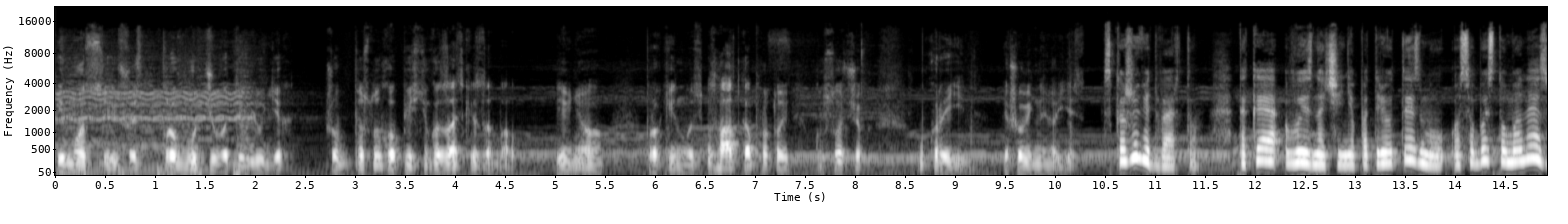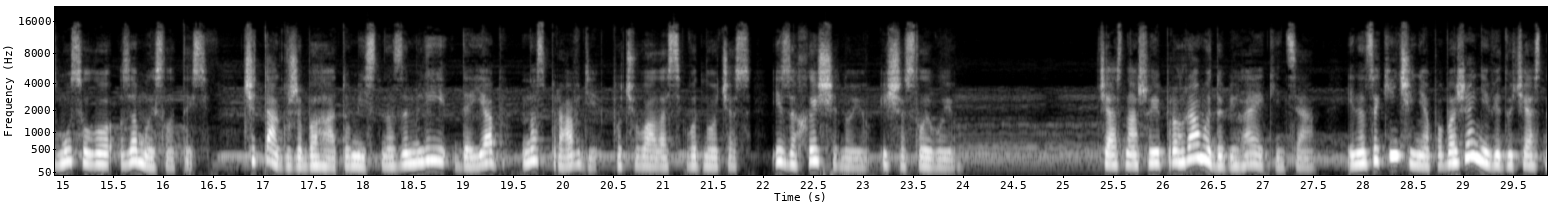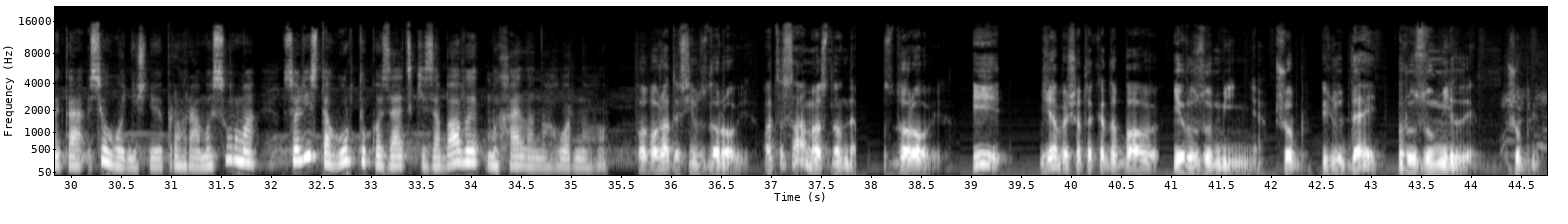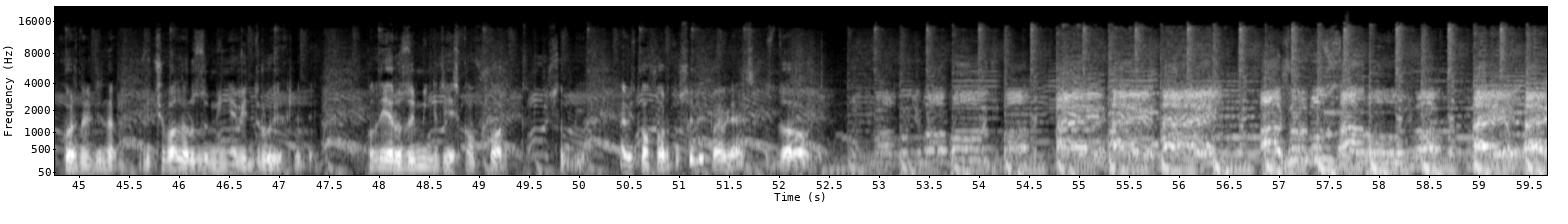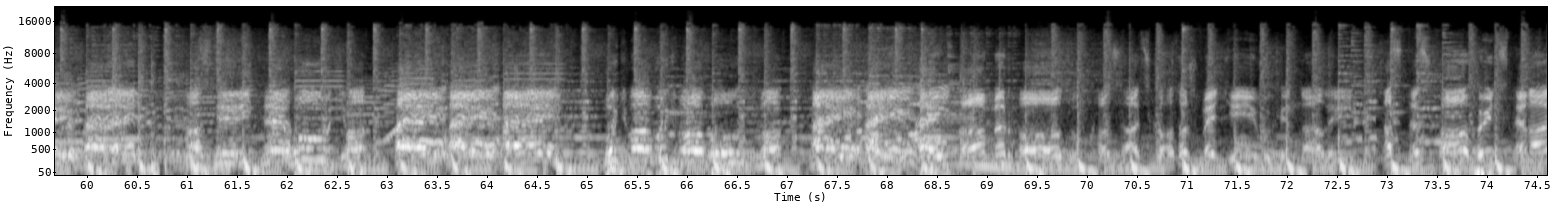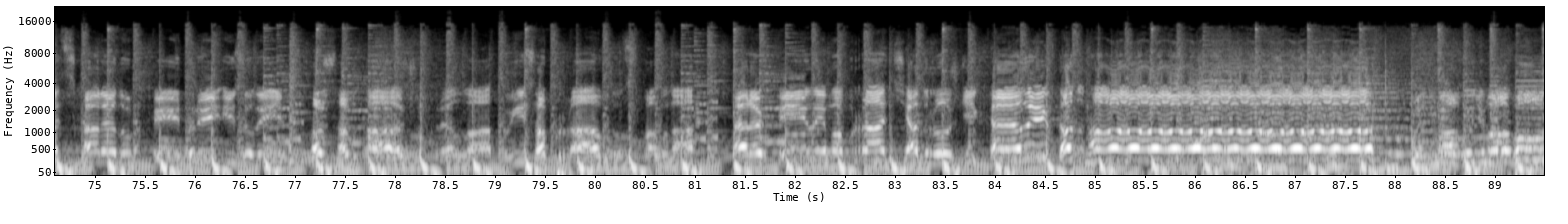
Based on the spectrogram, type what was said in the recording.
емоції, щось пробуджувати в людях, щоб послухав пісню козацьких забав, і в нього прокинулась згадка про той кусочок України, якщо він у нього є. Скажу відверто, таке визначення патріотизму особисто мене змусило замислитись. Чи так вже багато місць на землі, де я б насправді почувалась водночас і захищеною, і щасливою? Час нашої програми добігає кінця. І на закінчення побажання від учасника сьогоднішньої програми Сурма, соліста гурту Козацькі забави Михайла Нагорного. побажати всім здоров'я. А це саме основне здоров'я. І я би ще таке додав і розуміння, щоб людей розуміли, щоб кожна людина відчувала розуміння від других людей. Коли є розуміння, то є комфорт собі. А від комфорту собі з'являється здоров'я. Козацького, тож ми дівки гнали, нас не схопить стенацька реду хитрий і злий, тож за вдачу крилату і за правду сповна, перехилимо, браття, дружній келих до дна. Будьмо, будьмо, будьмо,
